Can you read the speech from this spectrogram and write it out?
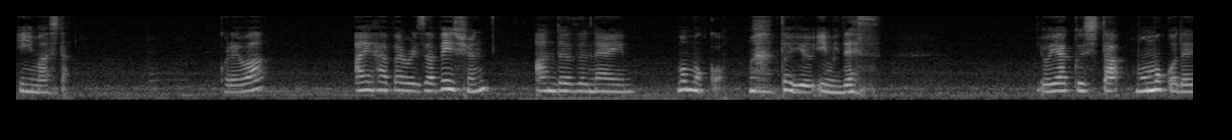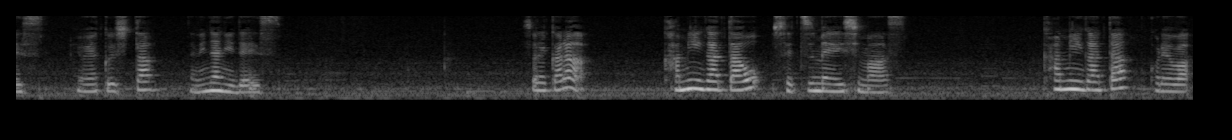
言いました。これは I have a reservation under the name ももこという意味です。予約したももこです。予約した何々です。それから髪型を説明します。髪型これは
